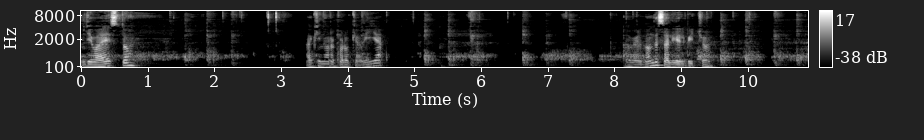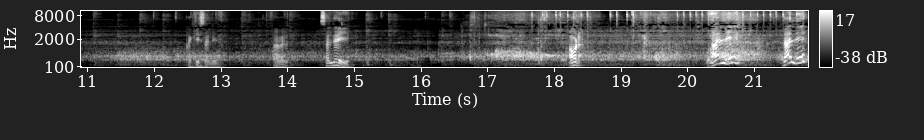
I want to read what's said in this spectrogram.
Lleva esto. Aquí no recuerdo que había. A ver, ¿dónde salía el bicho? Aquí salía. A ver, sal de ahí. Ahora. ¡Vale! ¡Dale!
